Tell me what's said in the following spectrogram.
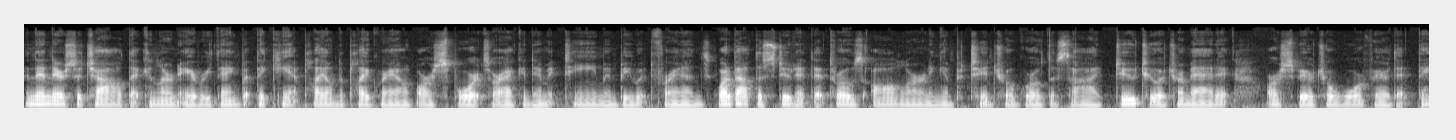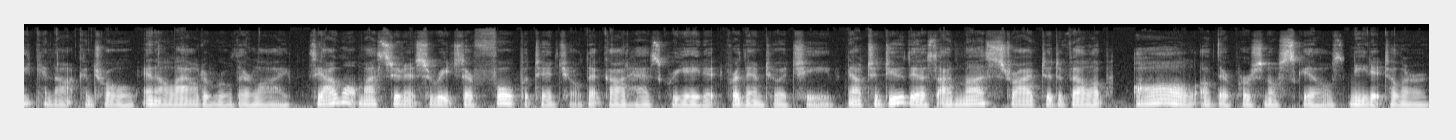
And then there's the child that can learn everything, but they can't play on the playground or sports or academic team and be with friends. What about the student that throws all learning and potential growth aside due to a traumatic or spiritual warfare that they cannot control and allow to rule their life. See, I want my students to reach their full potential that God has created for them to achieve. Now, to do this, I must strive to develop all of their personal skills needed to learn.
